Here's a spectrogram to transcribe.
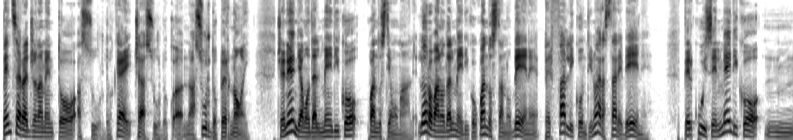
pensa al ragionamento assurdo, ok? Cioè assurdo, assurdo per noi. Cioè noi andiamo dal medico quando stiamo male, loro vanno dal medico quando stanno bene per farli continuare a stare bene. Per cui se il medico mh,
